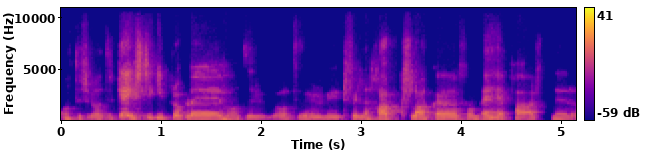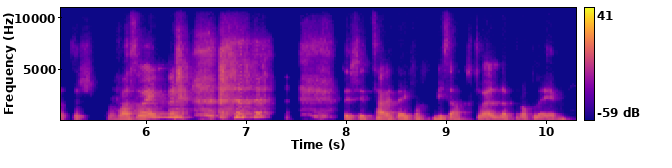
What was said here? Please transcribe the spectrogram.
oder, oder geistige Probleme oder, oder wird vielleicht abgeschlagen vom Ehepartner oder was auch immer. das ist jetzt halt einfach mein aktuelles Problem,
